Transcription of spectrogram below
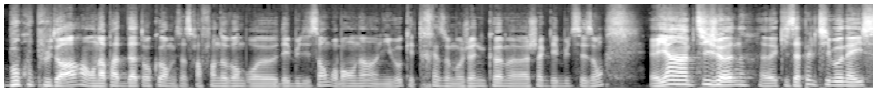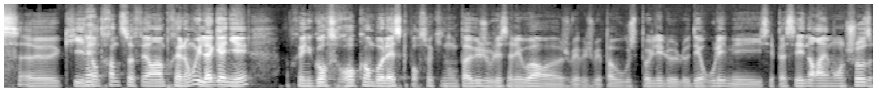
Beaucoup plus tard. On n'a pas de date encore, mais ça sera fin novembre, euh, début décembre. Bon, on a un niveau qui est très homogène, comme euh, à chaque début de saison. Et il y a un petit jeune euh, qui s'appelle Thibaut Neis, euh, qui est Ouais. en train de se faire un prénom. Il a gagné. Après une course rocambolesque, pour ceux qui n'ont pas vu, je vous laisse aller voir. euh, Je vais, je vais pas vous spoiler le, le déroulé, mais il s'est passé énormément de choses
